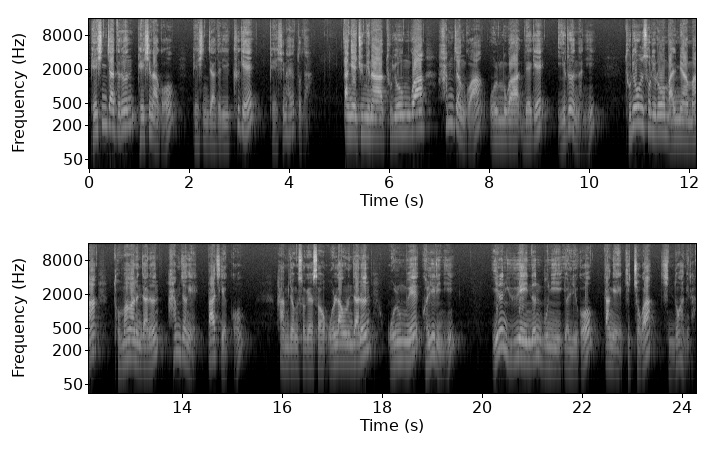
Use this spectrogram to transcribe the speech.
배신자들은 배신하고 배신자들이 크게 배신하였도다. 땅의 주민아 두려움과 함정과 올무가 내게 이르렀나니 두려운 소리로 말미암아 도망하는 자는 함정에 빠지겠고 함정 속에서 올라오는 자는 올무에 걸리리니 이는 위에 있는 문이 열리고 땅의 기초가 진동함이라.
